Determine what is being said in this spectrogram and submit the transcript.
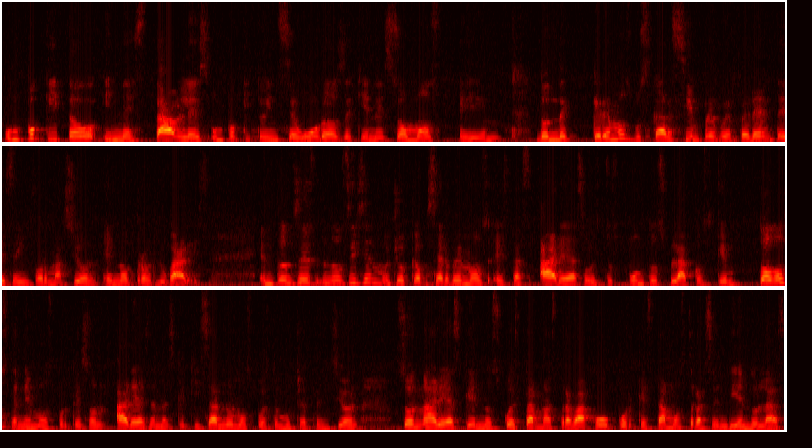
un poquito inestables, un poquito inseguros de quienes somos, em, donde queremos buscar siempre referentes e información en otros lugares. Entonces nos dicen mucho que observemos estas áreas o estos puntos flacos que todos tenemos porque son áreas en las que quizá no hemos puesto mucha atención, son áreas que nos cuesta más trabajo porque estamos trascendiéndolas.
